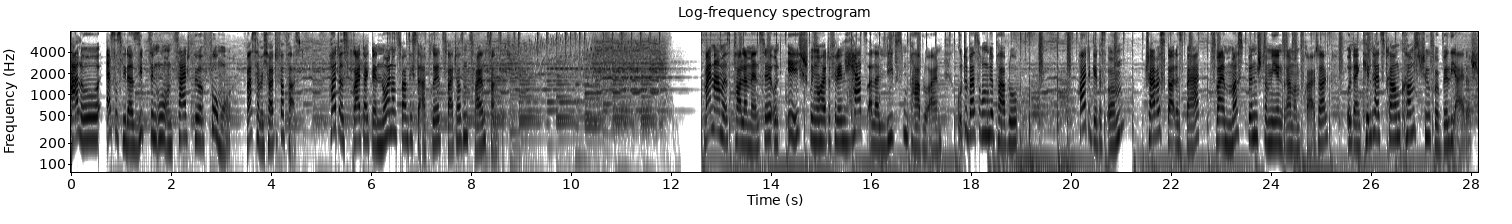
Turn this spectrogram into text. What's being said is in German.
Hallo, es ist wieder 17 Uhr und Zeit für FOMO. Was habe ich heute verpasst? Heute ist Freitag, der 29. April 2022. Mein Name ist Paula Menzel und ich springe heute für den herzallerliebsten Pablo ein. Gute Besserung dir, Pablo. Heute geht es um Travis Scott is back, zwei Must-Binge-Familiendramen am Freitag und ein Kindheitstraum comes true for Billie Eilish.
